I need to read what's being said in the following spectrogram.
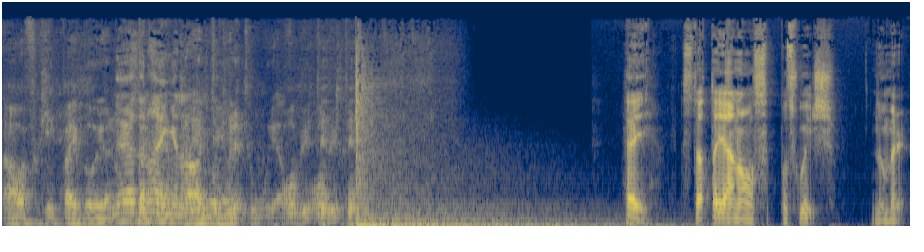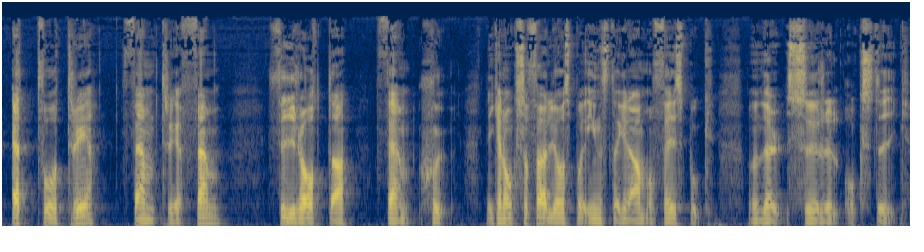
Ja, vi får klippa i början. Nöden har ingen lag. Avbryt inte. Hej! Stötta gärna oss på Swish. Nummer 123 535 4857. Ni kan också följa oss på Instagram och Facebook under Cyril och Stig.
